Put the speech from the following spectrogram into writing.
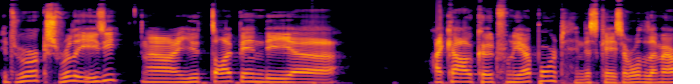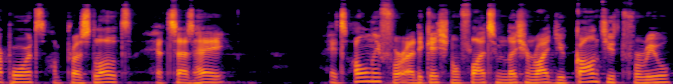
It works really easy. Uh, you type in the uh, ICAO code from the airport. In this case, a Rotterdam Airport. I press load. It says, hey, it's only for educational flight simulation, right? You can't use it for real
